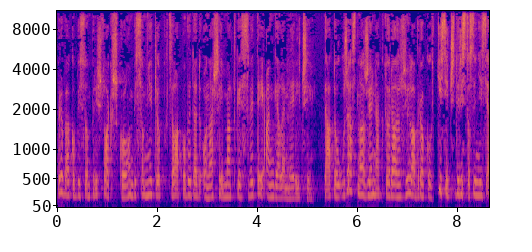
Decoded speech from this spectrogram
Prvá, ako by som prišla k školám, by som niečo chcela povedať o našej matke svätej Angele Meriči. Táto úžasná žena, ktorá žila v roku 1474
